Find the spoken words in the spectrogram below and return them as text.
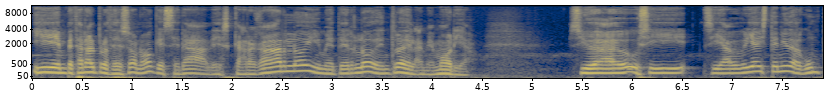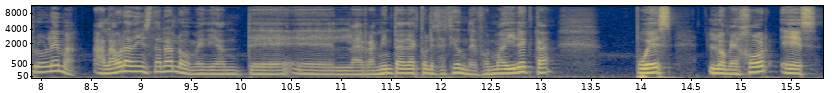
y empezar el proceso, ¿no? Que será descargarlo y meterlo dentro de la memoria. Si, si, si, habríais tenido algún problema a la hora de instalarlo mediante eh, la herramienta de actualización de forma directa, pues lo mejor es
